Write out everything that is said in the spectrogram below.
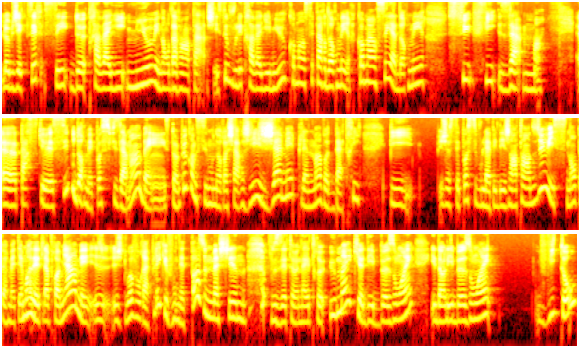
L'objectif, c'est de travailler mieux et non davantage. Et si vous voulez travailler mieux, commencez par dormir. Commencez à dormir suffisamment. Euh, parce que si vous dormez pas suffisamment, ben c'est un peu comme si vous ne rechargiez jamais pleinement votre batterie. Puis je ne sais pas si vous l'avez déjà entendu, et sinon, permettez-moi d'être la première, mais je, dois vous rappeler que vous n'êtes pas une machine. Vous êtes un être humain qui a des besoins, et dans les besoins vitaux,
